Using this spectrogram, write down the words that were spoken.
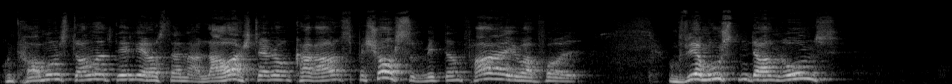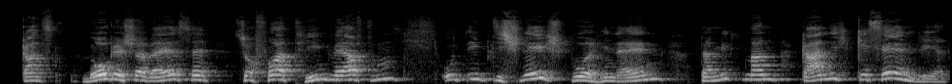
Und haben uns dann natürlich aus einer Lauerstellung heraus beschossen mit einem Fahrerüberfall. Und wir mussten dann uns ganz logischerweise sofort hinwerfen und in die Schneespur hinein, damit man gar nicht gesehen wird.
